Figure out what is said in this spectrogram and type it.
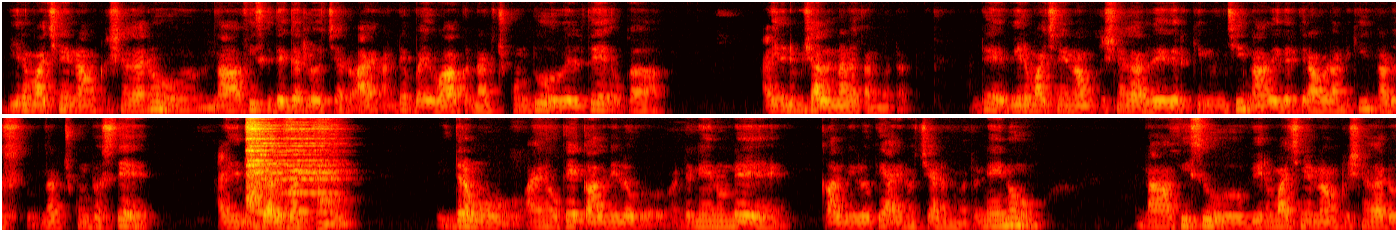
వీరమాచినేని రామకృష్ణ గారు నా ఆఫీస్కి దగ్గరలో వచ్చారు. అంటే బై వాక్ నడుచుకుంటూ వెళ్తే ఒక ఐదు నిమిషాల నడక అనమాట అంటే వీరమాచినేని రామకృష్ణ గారి దగ్గరికి నుంచి నా దగ్గరికి రావడానికి నడుస్తూ నడుచుకుంటూ వస్తే ఐదు నిమిషాలే పడుతుంది. ఇద్దరము ఆయన ఒకే కాలనీలో అంటే నేనుండే కాలనీలోకి ఆయన వచ్చాడనమాట నేను నా ఆఫీసు వీరమాచిని రామకృష్ణ గారు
